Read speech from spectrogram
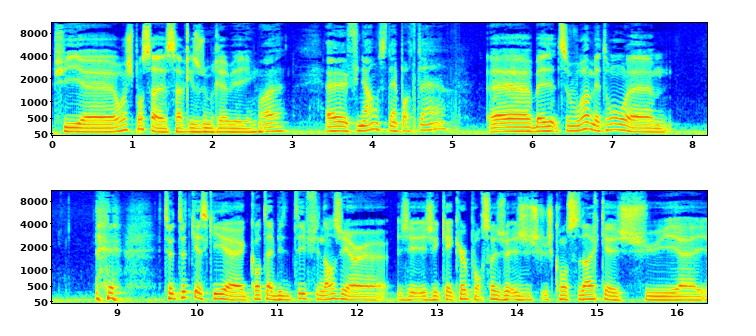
Puis, euh, ouais, je pense que ça, ça résumerait bien. Ouais. Euh, finance, c'est important? Euh, ben, tu vois, mettons, tout, tout ce qui est euh, comptabilité, finance, j'ai un, j'ai, j'ai quelqu'un pour ça. Je, je, je considère que je suis. euh,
